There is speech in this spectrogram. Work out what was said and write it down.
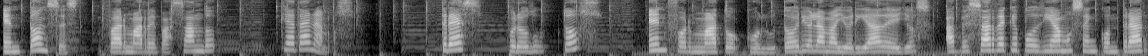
Entonces, farma repasando, ¿qué tenemos? Tres productos en formato colutorio la mayoría de ellos, a pesar de que podríamos encontrar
